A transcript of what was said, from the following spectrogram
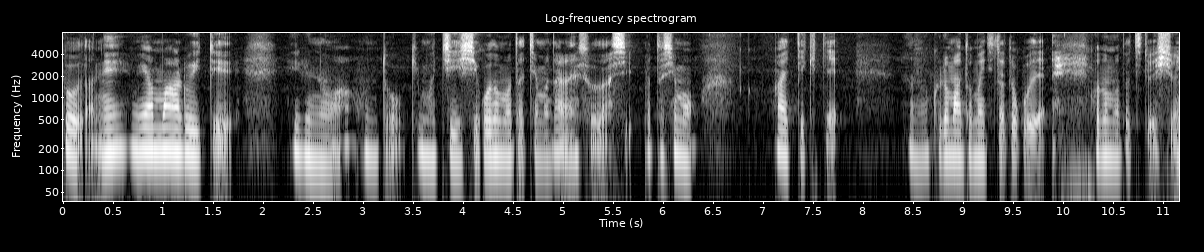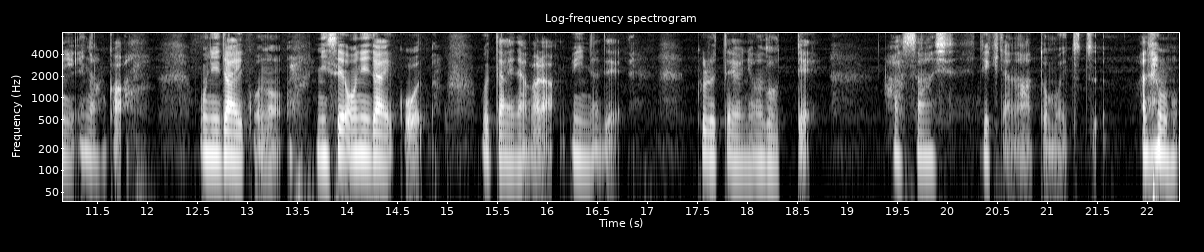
そうだね。山歩いているのは本当気持ちいいし子供たちも楽しそうだし私も帰ってきてあの車止めてたとこで子供たちと一緒になんか鬼太鼓の偽鬼太鼓を歌いながらみんなで狂ったように踊って発散しできたなと思いつつ。あでも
